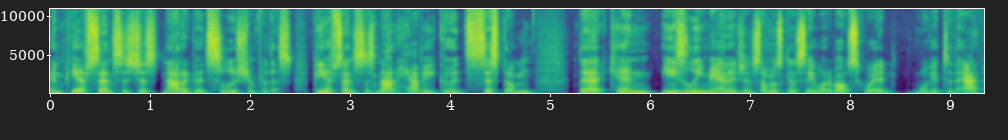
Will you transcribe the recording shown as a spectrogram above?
And pfSense is just not a good solution for this. pfSense does not have a good system that can easily manage, and someone's going to say, what about Squid? We'll get to that.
